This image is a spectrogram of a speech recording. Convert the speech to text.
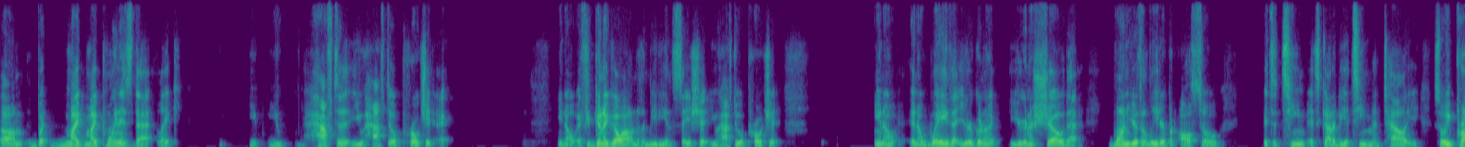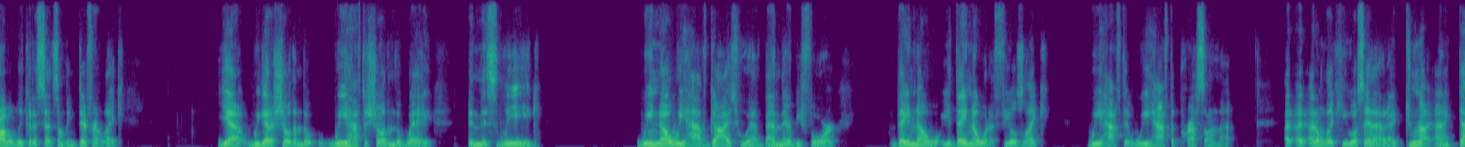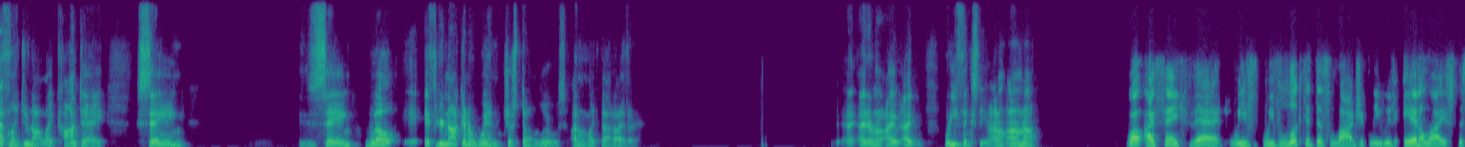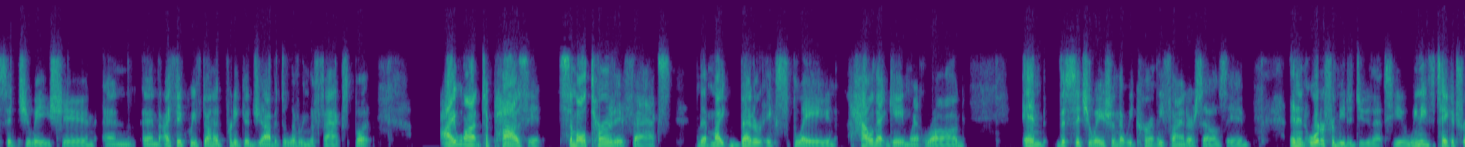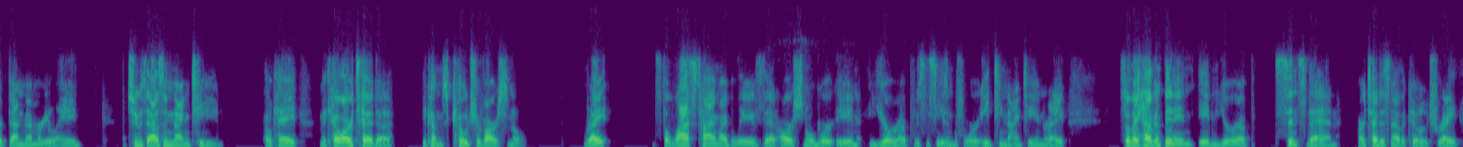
Um, but my my point is that like you you have to you have to approach it. eh, You know, if you're going to go out into the media and say shit, you have to approach it. You know, in a way that you're gonna you're gonna show that one you're the leader, but also it's a team. It's got to be a team mentality. So he probably could have said something different, like, "Yeah, we got to show them the we have to show them the way in this league. We know we have guys who have been there before. They know they know what it feels like. We have to we have to press on that. I, I, I don't like Hugo saying that. I do not. I definitely do not like Conte saying saying, "Well, if you're not going to win, just don't lose." I don't like that either. I, I don't know. I, I what do you think, Steve? I don't I don't know. Well, I think that we've we've looked at this logically. We've analyzed the situation, and and I think we've done a pretty good job at delivering the facts. But I want to posit some alternative facts that might better explain how that game went wrong and the situation that we currently find ourselves in. And in order for me to do that to you, we need to take a trip down memory lane. 2019. Okay. Mikel Arteta becomes coach of Arsenal, right? It's the last time I believe that Arsenal were in Europe was the season before 1819, right? So they haven't been in in Europe since then. Arteta's now the coach, right?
